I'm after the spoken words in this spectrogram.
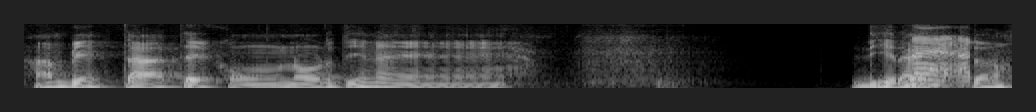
ambientate con un ordine diretto.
